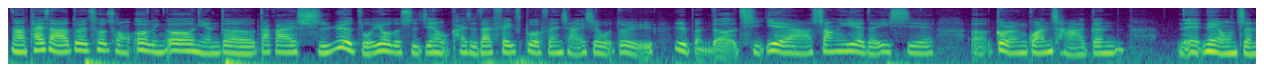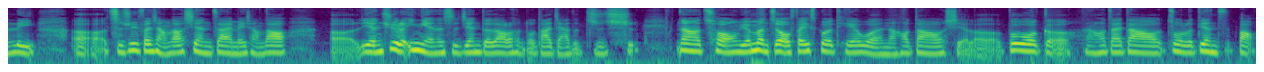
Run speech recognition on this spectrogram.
那 Taisa 的对策从二零二二年的大概十月左右的时间，我开始在 Facebook 分享一些我对于日本的企业啊、商业的一些呃个人观察跟内内容整理，呃，持续分享到现在。没想到。呃，延续了一年的时间，得到了很多大家的支持。那从原本只有 Facebook 贴文，然后到写了部落格，然后再到做了电子报。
